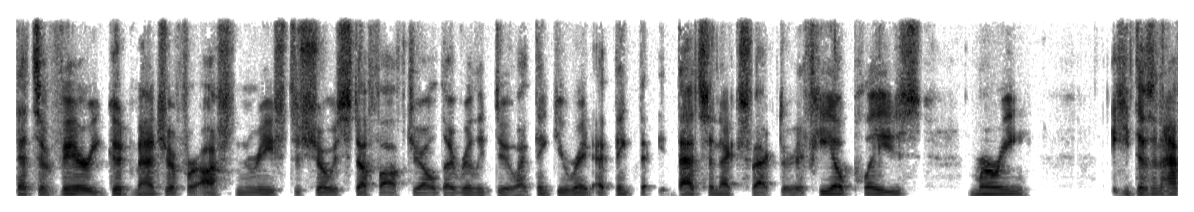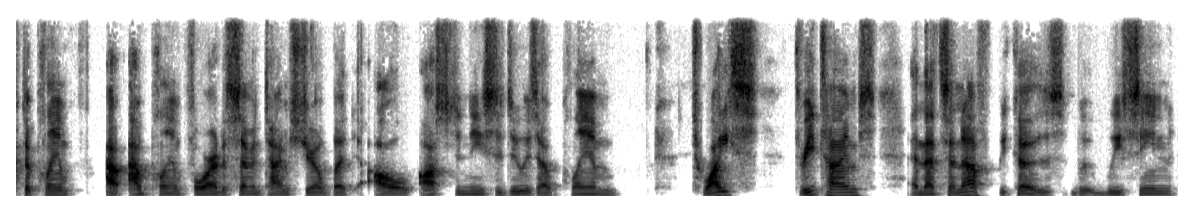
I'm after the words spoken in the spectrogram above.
that's a very good matchup for Austin Reaves to show his stuff off, Gerald. I really do. I think you're right. I think that that's an X factor. If he outplays Murray, he doesn't have to play him out outplay him four out of seven times, Gerald. But all Austin needs to do is outplay him twice, three times, and that's enough because we- we've seen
